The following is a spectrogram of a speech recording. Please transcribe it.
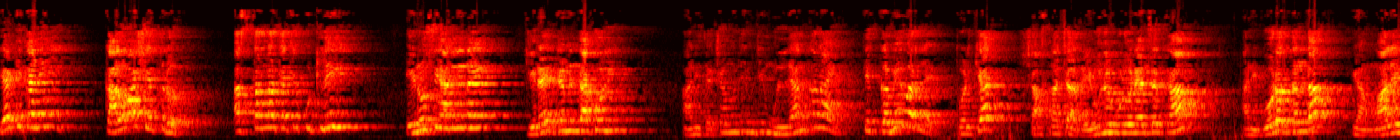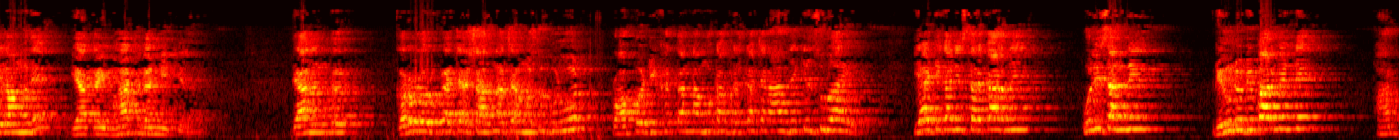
या ठिकाणी कालवा क्षेत्र असताना त्याचे कुठलेही एनओसी आणली नाही जिराई जमीन दाखवली. आणि त्याच्यामध्ये जे मूल्यांकन आहे ते कमी भरले. थोडक्यात शासनाच्या रेव्हन्यू बुडवण्याचं काम आणि गोरखधंदा या मालेगावमध्ये या काही महाठगांनी केला. त्यानंतर करोडो रुपयाच्या शासनाच्या महसूल बुडवून प्रॉपर्टी खतांना मोठा भ्रष्टाचार आज देखील सुरू आहे. या ठिकाणी सरकारने पोलिसांनी रेव्हन्यू डिपार्टमेंटने फार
